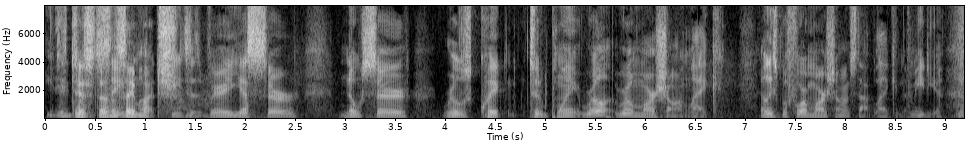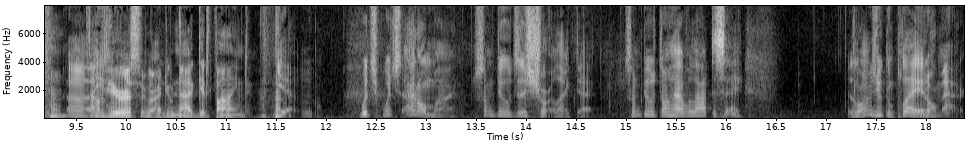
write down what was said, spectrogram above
He don't just doesn't say much. He's just very yes sir, no sir, real quick to the point, real real Marshawn like. At least before Marshawn stopped liking the media. Uh, I'm here, so I do not get fined. yeah, which which I don't mind. Some dudes is short like that. Some dudes don't have a lot to say. As long as you can play, it don't matter.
